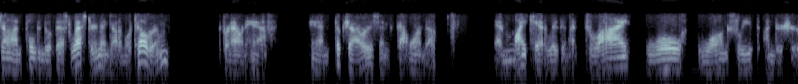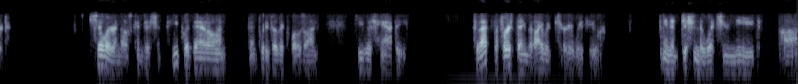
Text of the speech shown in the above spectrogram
John, pulled into a Best Western and got a motel room for an hour and a half, and took showers and got warmed up. And Mike had with him a dry wool long sleeved undershirt killer in those conditions. He put that on and put his other clothes on. He was happy. So that's the first thing that I would carry with you, in addition to what you need. Uh,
